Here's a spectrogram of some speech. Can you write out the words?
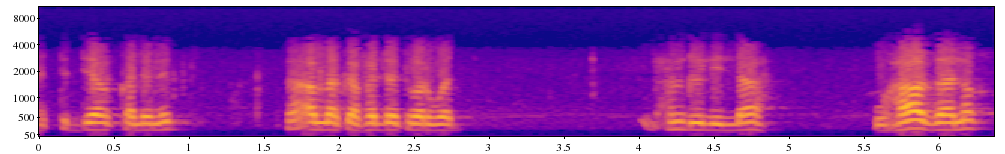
التدين قلنت. الله كفلت ورود الحمد لله. وهذا نق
